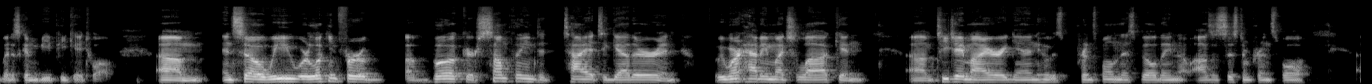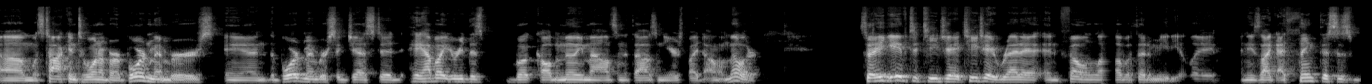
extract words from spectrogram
but it's going to be PK12. Um, and so we were looking for a, a, book or something to tie it together, and we weren't having much luck. And um, TJ Meyer, again, who was principal in this building, I was assistant principal, um, was talking to one of our board members, and the board member suggested, Hey, how about you read this book called A Million Miles in a Thousand Years by Donald Miller? So he gave it to TJ. TJ read it and fell in love with it immediately. And he's like, I think this is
